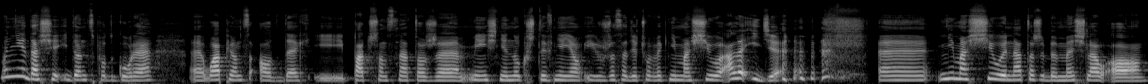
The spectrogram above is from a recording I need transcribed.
Bo nie da się idąc pod górę, e, łapiąc oddech i patrząc na to, że mięśnie nóg sztywnieją i już w zasadzie człowiek nie ma siły, ale idzie. E, nie ma siły na to, żeby myślał o,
